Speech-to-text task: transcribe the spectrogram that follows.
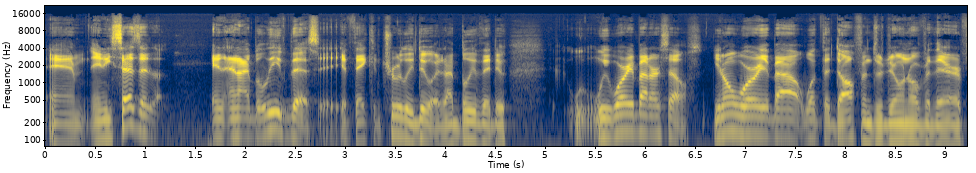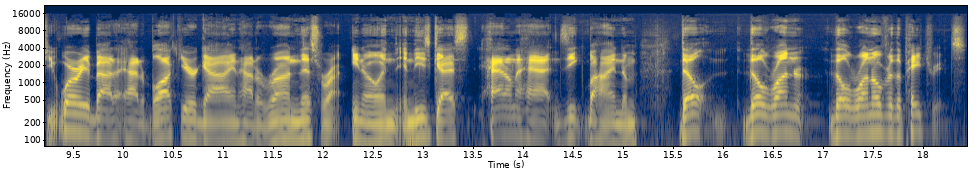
And and he says it, and, and I believe this. If they can truly do it, and I believe they do. We worry about ourselves. You don't worry about what the Dolphins are doing over there. If you worry about how to block your guy and how to run this, run, you know, and, and these guys hat on a hat and Zeke behind them, they'll they'll run they'll run over the Patriots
